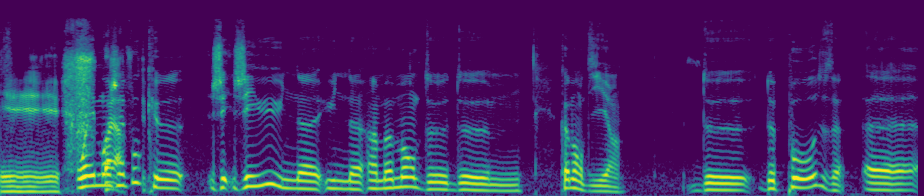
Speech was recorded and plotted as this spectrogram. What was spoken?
et ouais, moi j'avoue que j'ai eu une, une, un moment de, de comment dire de, de pause euh,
